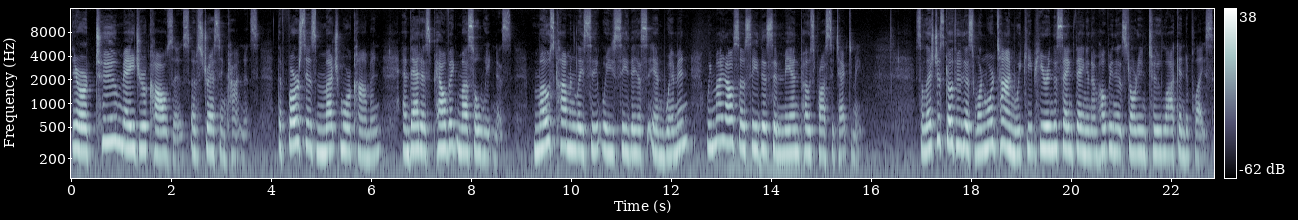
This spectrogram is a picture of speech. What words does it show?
There are two major causes of stress incontinence. The first is much more common, and that is pelvic muscle weakness. Most commonly, see, we see this in women. We might also see this in men post prostatectomy. So let's just go through this one more time. We keep hearing the same thing, and I'm hoping it's starting to lock into place.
